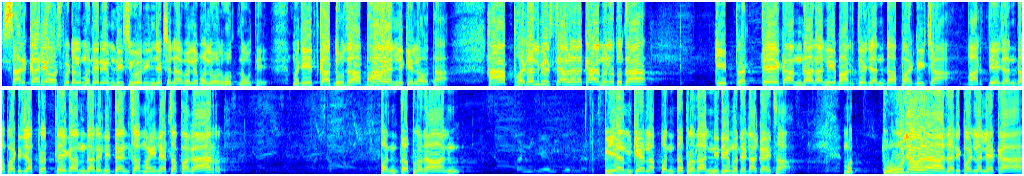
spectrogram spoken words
सरकारी हॉस्पिटलमध्ये रेमडेसिवीर इंजेक्शन अवेलेबल होत नव्हते. म्हणजे इतका दुजा भाव यांनी केला होता. हा फडणवीस त्यावेळेला काय म्हणत होता? की प्रत्येक आमदारांनी भारतीय जनता पार्टीच्या भारतीय जनता पार्टीच्या प्रत्येक आमदारांनी त्यांचा महिन्याचा पगार पंतप्रधान पी एम केअरला पंतप्रधान निधीमध्ये टाकायचा. मग तू ज्या वेळा आजारी पडलेल्या का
